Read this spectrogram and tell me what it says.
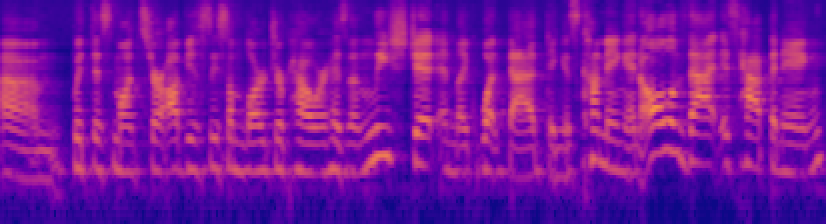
um, with this monster. Obviously, some larger power has unleashed it, and like what bad thing is coming. And all of that is happening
